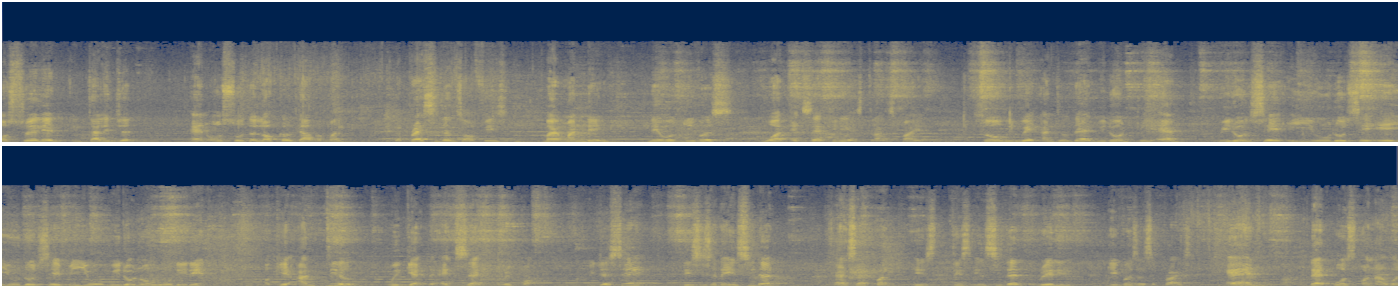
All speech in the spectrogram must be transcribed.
Australian intelligence and also the local government, the President's office, by Monday, they will give us what exactly has transpired. So we wait until then, we don't preempt, we don't say EU, don't say AU, don't say BU, we don't know who did it, okay, until we get the exact report. We just say, this is an incident, has happened, is this incident really give us a surprise. And that was on our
